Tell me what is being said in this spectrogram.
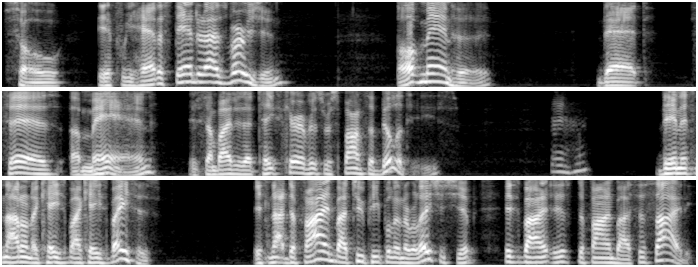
So if we had a standardized version of manhood that says a man is somebody that takes care of his responsibilities, Mm-hmm. then it's not on a case by case basis. It's not defined by two people in a relationship. It's by it's defined by society.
